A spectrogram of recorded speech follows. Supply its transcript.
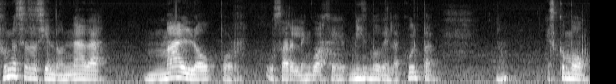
Tú no estás haciendo nada malo por usar el lenguaje mismo de la culpa, ¿no? Es como,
